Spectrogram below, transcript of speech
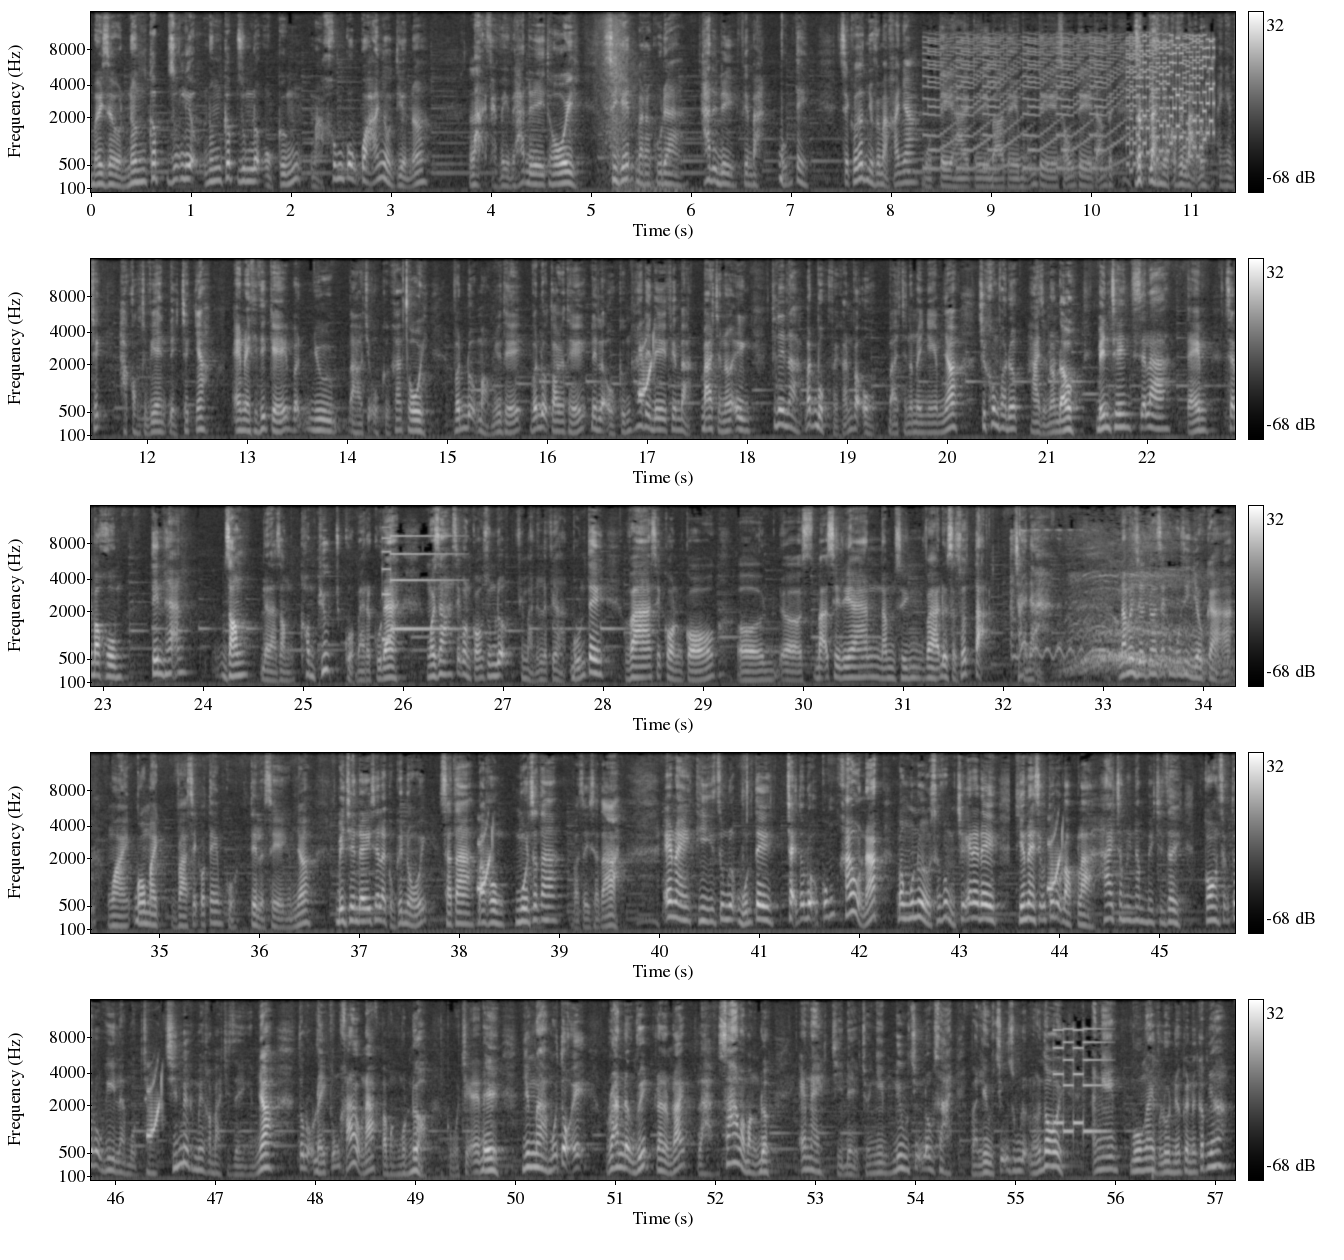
bây giờ nâng cấp dữ liệu nâng cấp dung lượng ổ cứng mà không có quá nhiều tiền nữa lại phải về với HDD thôi. Seagate Barracuda HDD phiên bản 4T sẽ có rất nhiều phiên bản khác nhá. 1T, 2T, 3T, 4T, 6T, 8T rất là nhiều các phiên bản luôn. Anh em check. Học vn để check nhá. Em này thì thiết kế vẫn như bao chiếc ổ cứng khác thôi. Vẫn độ mỏng như thế vẫn độ to như thế. Đây là ổ cứng HDD phiên bản 3.5 inch. Thế nên là bắt buộc phải gắn vào ổ 3.5 inch anh em nhá. Chứ không phải được 2.5 đâu. Bên trên sẽ là tem sẽ bao gồm tên hãng dòng đây là dòng compute của Barracuda ngoài ra sẽ còn có dung lượng phiên bản đây là phiên bản 4T và sẽ còn có uh, uh, mã serial năm sinh và được sản xuất tại China. Nằm bên dưới chúng ta sẽ không có gì nhiều cả ngoài bo mạch và sẽ có tem của TLC anh em bên trên đây sẽ là cổng kết nối SATA bao gồm nguồn SATA và dây SATA. Em này thì dung lượng 4T, chạy tốc độ cũng khá ổn áp bằng một nửa so với một chiếc SSD. Thì em này sẽ có tốc độ đọc là 205 MB trên giây, còn sẽ có tốc độ ghi là 190 MB trên giây anh em nhá. Tốc độ đấy cũng khá ổn áp và bằng một nửa của một chiếc SSD. Nhưng mà mỗi tội ấy, random read, random write làm sao mà bằng được. Em này chỉ để cho anh em lưu trữ lâu dài và lưu trữ dung lượng lớn thôi. Anh em mua ngay và luôn nếu cần nâng cấp nhá.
